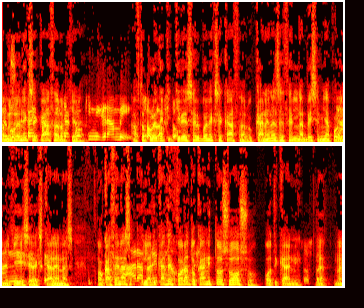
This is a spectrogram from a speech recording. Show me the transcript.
Νομίζω είναι γεωπολιτικά ξεκάθαρο υπάρχει πια. Μια κόκκινη γραμμή. Αυτό σε που όλο λέτε, αυτό. κύριε Σέρμπο, είναι ξεκάθαρο. Κανένας δεν θέλει να μπει σε μια πολεμική Κανείς σύραξη. δεν Κανένας. Ο καθένας, Άρα δηλαδή πρέπει κάθε να χώρα το βρούμε- κάνει τόσο όσο ό,τι κάνει. Σωστά. Ναι, ναι.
